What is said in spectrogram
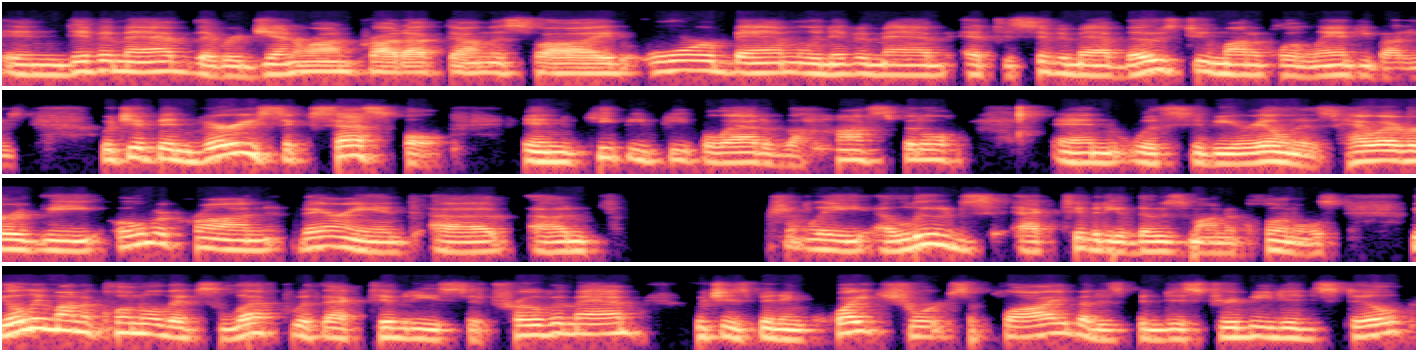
and imdevimab, the Regeneron product on the slide, or bamlanivimab, etesevimab, those two monoclonal antibodies, which have been very successful in keeping people out of the hospital and with severe illness. However, the Omicron variant uh, unfortunately eludes activity of those monoclonals. The only monoclonal that's left with activity is sotrovimab, which has been in quite short supply, but has been distributed still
